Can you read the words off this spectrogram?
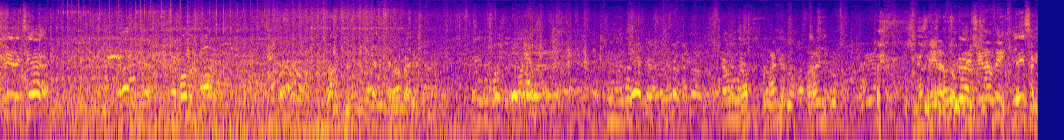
Κύριε δεξιά. Ελάτε, δεξιά. Επόμενο φορά. Το σημειώσω. Τι είναι αυτό, κλίση είναι αυτή. Κλίση είναι,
